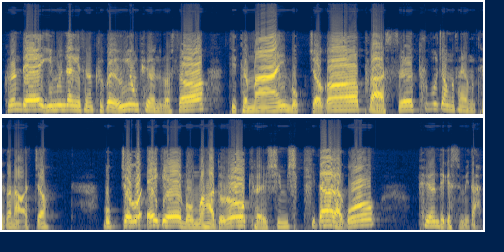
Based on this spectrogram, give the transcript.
그런데 이 문장에서는 그거의 응용 표현으로서 determine 목적어 플러스 투부정사 형태가 나왔죠. 목적어에게 뭐뭐 하도록 결심시키다 라고 표현되겠습니다.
